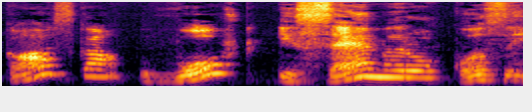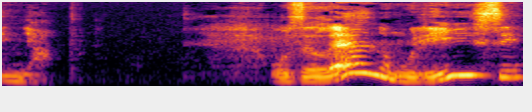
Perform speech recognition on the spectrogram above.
Казка Вовк і семеро козенят. У зеленому лісі,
